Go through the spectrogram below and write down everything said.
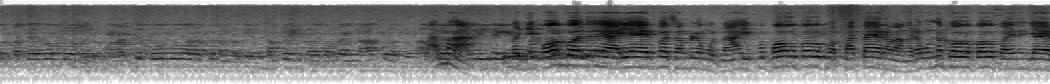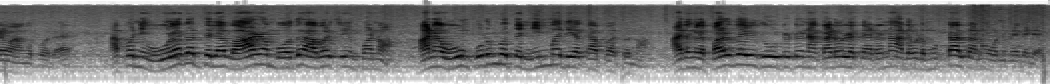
ஒரு பத்தாயிரம் ரூபாய் போகணும். அடுத்து போக வரப்போ நம்மளுக்கு ஆமாம் இப்போ நீ போகும்போது ஐயாயிரம் ரூபாய் சம்பளம் கொடுத்தான் இப்போ போக போக பத்தாயிரம் வாங்குற இன்னும் போக போக பதினஞ்சாயிரம் வாங்க போகிற அப்போ நீ உலகத்தில் வாழும்போது அவசியம் பணம். ஆனால் உன் குடும்பத்தை நிம்மதியாக காப்பாற்றணும் அதுங்களை பருதவிக்கு விட்டுட்டு நான் கடவுளை தேடுறேன்னா அதை விட முட்டாள்தனம் ஒன்றுமே கிடையாது.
